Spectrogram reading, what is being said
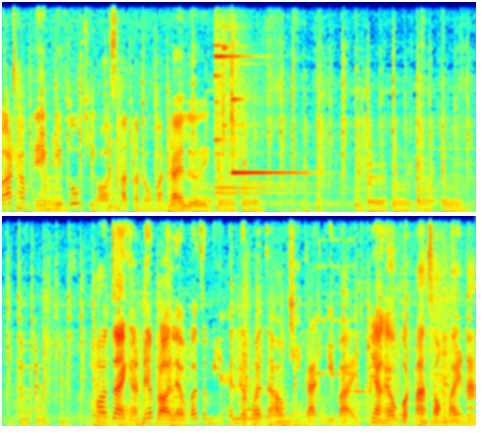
มารถทำเองที่ตู้คีออสอัตโนมัติได้เลย พอจ่ายเงินเรียบร้อยแล้วก็จะมีให้เลือกว่าจะเอาคีย์การ์ดกี่ใบ อย่างแอลกดมา 2 ใบนะ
